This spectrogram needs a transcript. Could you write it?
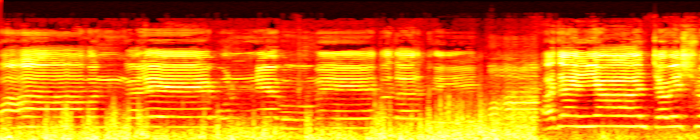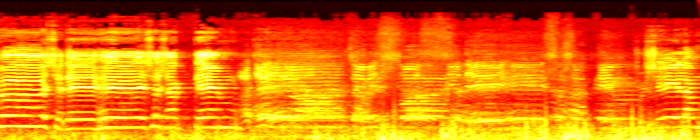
મહામંગલે પુણ્યભૂમે તદર્થે અજયાંચ વિશ્વસ્ય દેહેશ શક્તિમ અજયાંચ વિશ્વસ્ય દેહ सुशीलं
